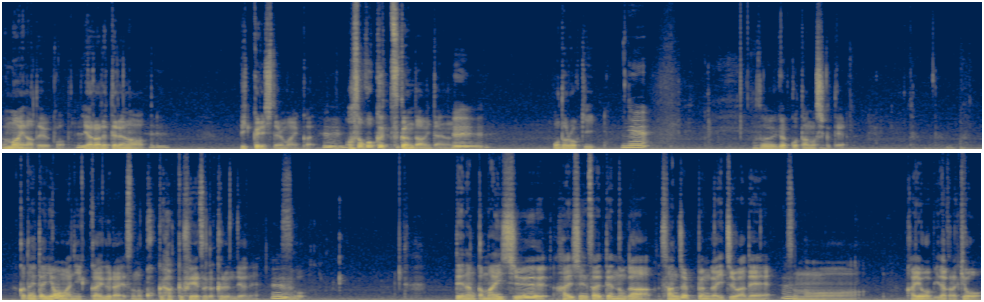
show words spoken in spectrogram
まいなというか、うん。やられてるな。って、うん。びっくりしてる毎回。うん。あそこくっつくんだみたいなね、うん。驚き。ね。それ結構楽しくて。なんか大体4話に1回ぐらいその告白フェーズが来るんだよね、うん。そうでなんか毎週配信されてんのが30分が1話で、うん。その火曜日だから今日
